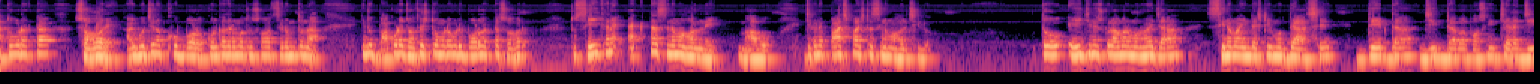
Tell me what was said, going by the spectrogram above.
এত বড় একটা শহরে, আমি বলছি না খুব বড়, কলকাতার মতো শহর সেরকম তো না, কিন্তু বাঁকুড়া যথেষ্ট মোটামুটি বড় একটা শহর। তো সেইখানে একটা সিনেমা হল নেই, ভাবো, যেখানে পাঁচ পাঁচটা সিনেমা হল ছিল। তো এই জিনিসগুলো আমার মনে হয় যারা সিনেমা ইন্ডাস্ট্রির মধ্যে আছে দেবদা, জিদ্দা বা প্রসেনজিৎ চ্যাটার্জি,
